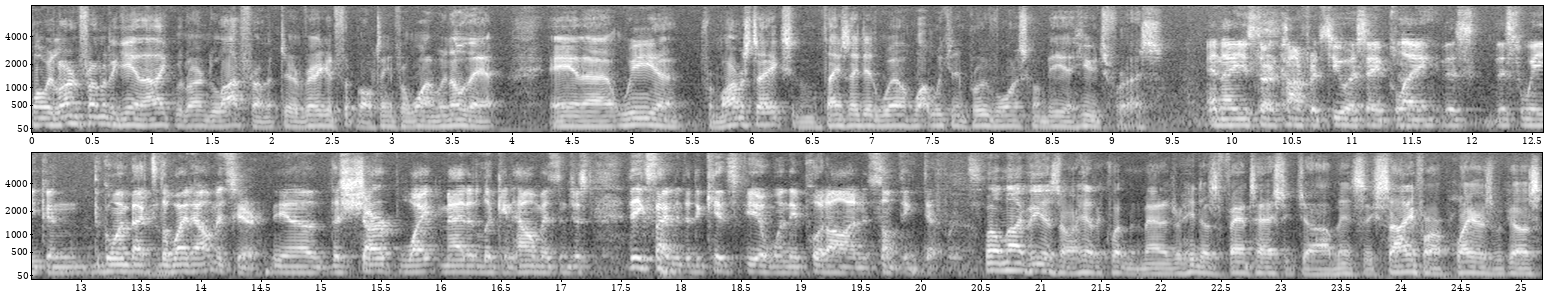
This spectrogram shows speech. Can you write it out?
what we learned from it, again, I think we learned a lot from it. They're a very good football team for one. We know that, and uh, we uh, from our mistakes and things they did well, what we can improve on is going to be uh, huge for us. And now you start Conference USA play this this week, and going back to the white helmets here, you know, the sharp white matted looking helmets, and just the excitement that the kids feel when they put on something different. Well, Mike V is our head equipment manager. He does a fantastic job, and it's exciting for our players because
